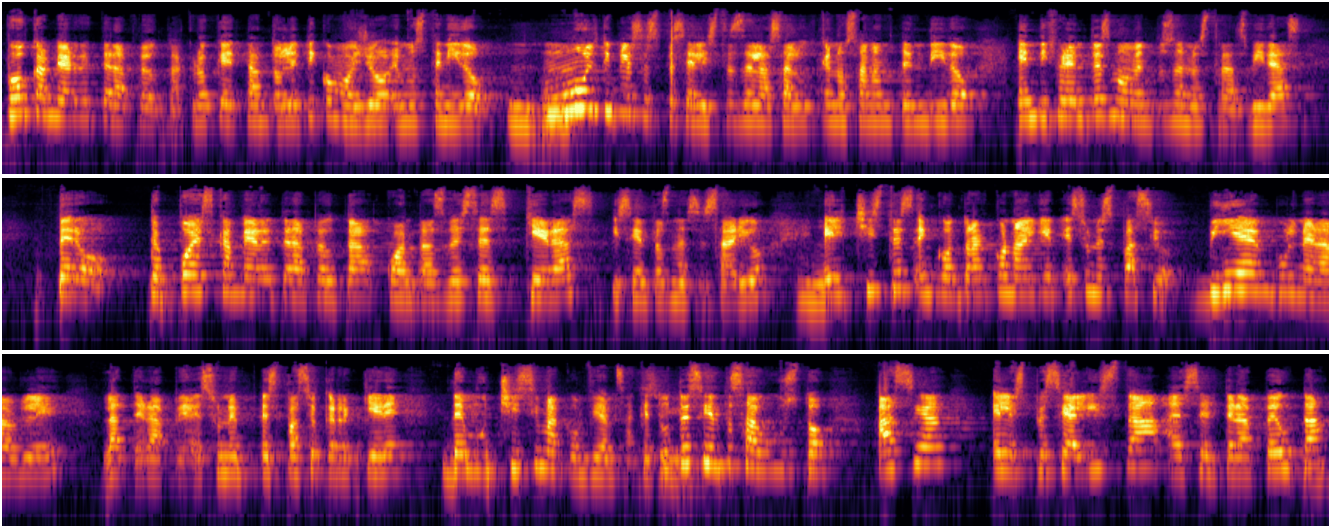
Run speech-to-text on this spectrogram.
¿puedo cambiar de terapeuta? Creo que tanto Leti como yo hemos tenido múltiples especialistas de la salud que nos han atendido en diferentes momentos de nuestras vidas, pero te puedes cambiar de terapeuta cuantas veces quieras y sientas necesario. El chiste es encontrar con alguien, es un espacio bien vulnerable la terapia. Es un espacio que requiere de muchísima confianza, que tú te sientas a gusto hacia el especialista, hacia el terapeuta,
